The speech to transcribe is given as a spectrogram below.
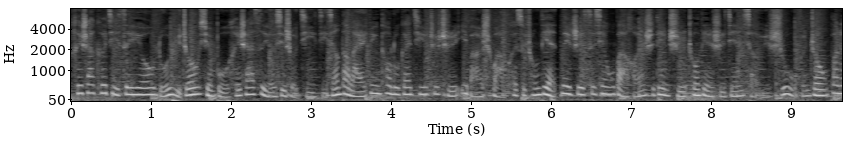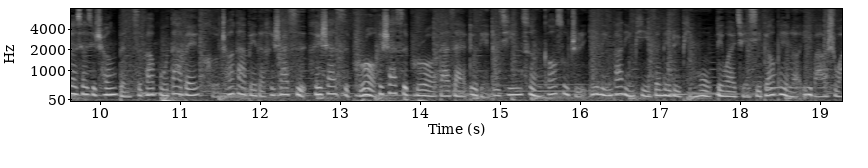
黑鲨科技 CEO 罗宇洲宣布，黑鲨四游戏手机即将到来，并透露该机支持一百二十瓦快速充电，内置。至四千五百毫安时电池，充电时间小于十五分钟。爆料消息称，本次发布大杯和超大杯的黑鲨四、黑鲨四 Pro、黑鲨四 Pro 搭载六点六七英寸高素质一零八零 P 分辨率屏幕，另外全系标配了一百二十瓦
